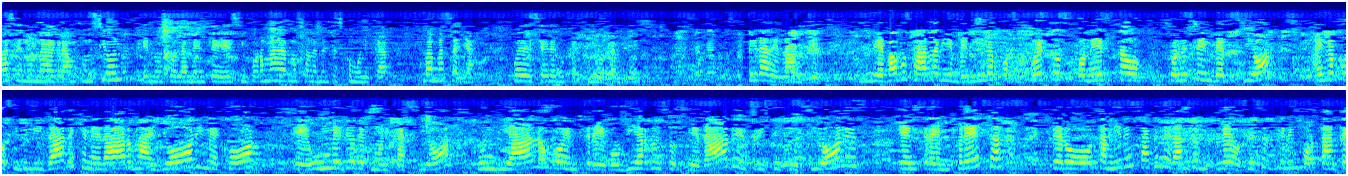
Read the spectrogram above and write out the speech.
Hacen una gran función que no solamente es informar, no solamente es comunicar, va más allá, puede ser educativo también. Ir adelante. Le vamos a dar la bienvenida, por supuesto, con, esto, con esta inversión. Hay la posibilidad de generar mayor y mejor eh, un medio de comunicación, un diálogo entre gobierno y sociedad, entre instituciones, entre empresas, pero también está generando empleos y eso es bien importante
